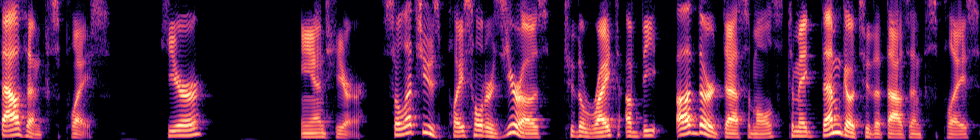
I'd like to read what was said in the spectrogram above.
thousandths place here, and here. So let's use placeholder zeros to the right of the other decimals to make them go to the thousandths place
